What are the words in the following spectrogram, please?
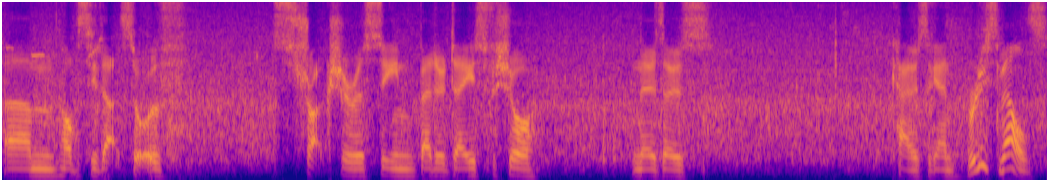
Um, obviously that sort of structure has seen better days for sure. And there's those cows again. Really smells.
